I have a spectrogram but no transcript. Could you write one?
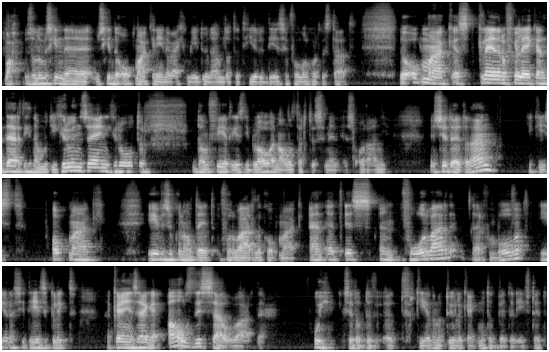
we zullen misschien de, misschien de opmaak in ene weg meedoen, omdat het hier in deze volgorde staat. De opmaak is kleiner of gelijk aan 30, dan moet die groen zijn. Groter dan 40 is die blauw en alles daartussenin is oranje. Dus je duidt het aan, je kiest opmaak, Even zoeken altijd voorwaardelijk opmaak. En het is een voorwaarde, daar van boven. Hier, als je deze klikt, dan kan je zeggen als die celwaarde. Oei, ik zit op de, het verkeerde natuurlijk, ik moet dat bij de leeftijd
